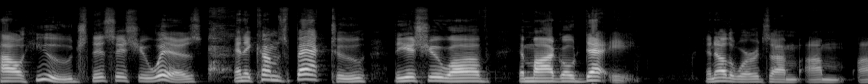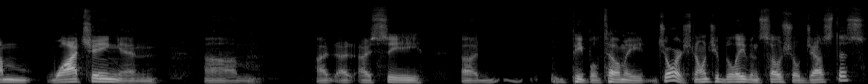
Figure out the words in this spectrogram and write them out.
how huge this issue is, and it comes back to the issue of imago Dei. In other words, I'm, I'm, I'm watching and um, I, I, I, see uh, people tell me, George, don't you believe in social justice?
